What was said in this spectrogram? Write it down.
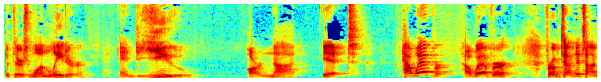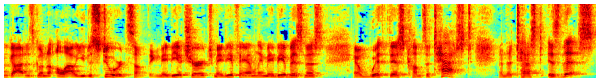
that there's one leader and you are not it. However, however, from time to time, God is going to allow you to steward something, maybe a church, maybe a family, maybe a business, and with this comes a test. And the test is this.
